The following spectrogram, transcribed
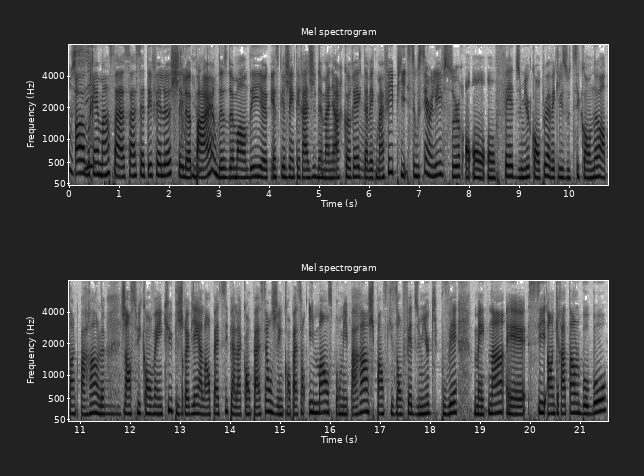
aussi. Ah, vraiment, ça, ça a cet effet-là chez le père de se demander euh, est-ce que j'interagis de manière correcte avec ma fille? Puis c'est aussi un livre sur on, on, fait du mieux qu'on peut avec les outils qu'on a en tant que parent. Mm. J'en suis convaincue, puis je reviens à l'empathie puis à la compassion. J'ai une compassion immense pour mes parents. Je pense qu'ils ont fait du mieux qu'ils pouvaient. Maintenant, euh, si en grattant le bobo,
